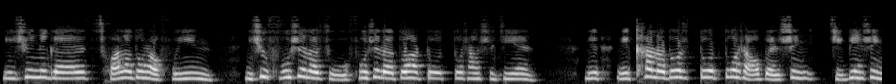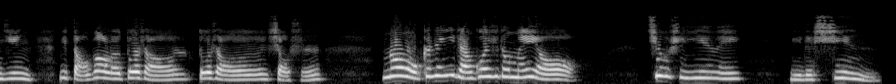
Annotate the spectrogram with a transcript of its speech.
你去那个传了多少福音，你去服侍了主，服侍了多少多多长时间，你你看了多多多少本圣几遍圣经，你祷告了多少多少小时？No，跟这一点关系都没有，就是因为你的心，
